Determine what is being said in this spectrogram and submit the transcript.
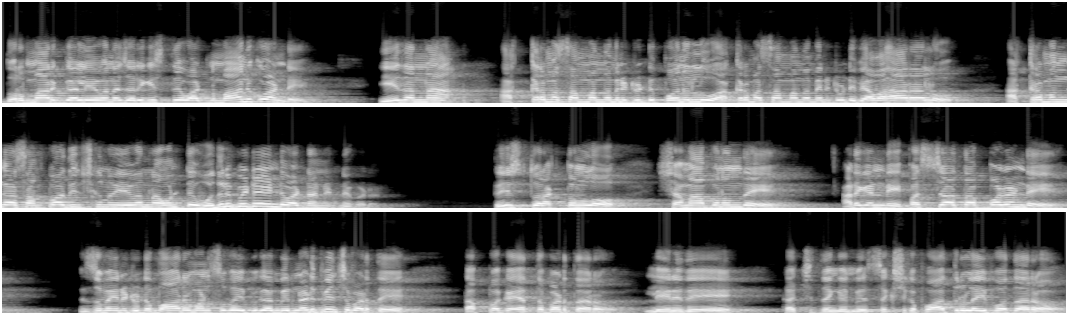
దుర్మార్గాలు ఏమైనా జరిగిస్తే వాటిని మానుకోండి. ఏదన్నా అక్రమ సంబంధమైనటువంటి పనులు అక్రమ సంబంధమైనటువంటి వ్యవహారాలు అక్రమంగా సంపాదించుకున్న ఏమన్నా ఉంటే వదిలిపెట్టేయండి వాటిని అన్నింటినీ కూడా. క్రీస్తు రక్తంలో క్షమాపణ ఉంది. అడగండి పశ్చాత్తాపడండి నిజమైనటువంటి మారు మనసు వైపుగా మీరు నడిపించబడితే తప్పక ఎత్తబడతారు. లేనిదే ఖచ్చితంగా మీరు శిక్షకు పాత్రులైపోతారు.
